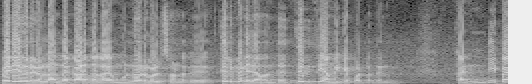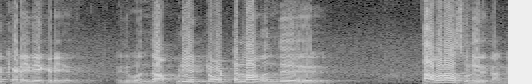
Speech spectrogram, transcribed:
பெரியவர்கள் அந்த காலத்தில் முன்னோர்கள் சொன்னது திருக்கணிதம் வந்து திருத்தி அமைக்கப்பட்டதுன்னு. கண்டிப்பாக கிடையவே கிடையாது. இது வந்து அப்படியே டோட்டலாக வந்து தவறாக சொல்லியிருக்காங்க.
